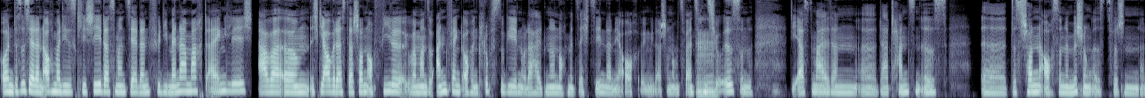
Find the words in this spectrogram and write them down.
Und das ist ja dann auch immer dieses Klischee, dass man es ja dann für die Männer macht eigentlich. Aber ähm, ich glaube, dass da schon auch viel, wenn man so anfängt, auch in Clubs zu gehen oder halt ne, noch mit 16 dann ja auch irgendwie da schon um 22 Mhm. Uhr ist und die erste Mal dann äh, da tanzen ist, äh, das schon auch so eine Mischung ist zwischen, äh,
